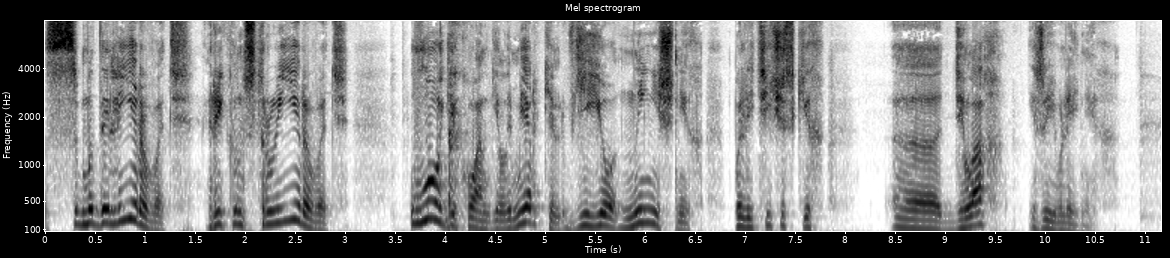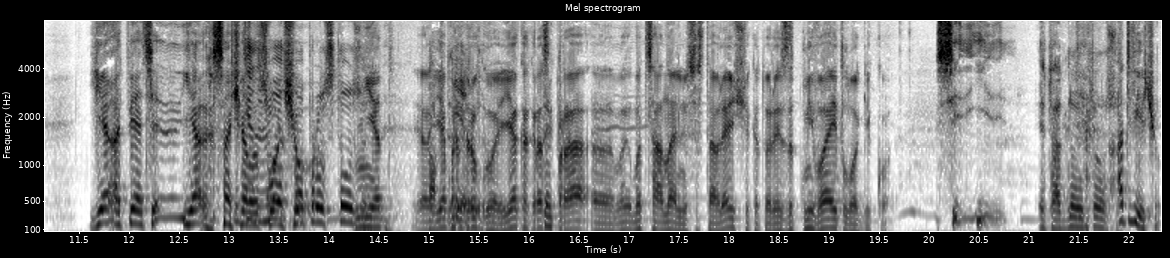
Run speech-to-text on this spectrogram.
смоделировать, реконструировать логику Ангелы Меркель в ее нынешних политических э, делах и заявлениях? Я опять, я сначала Это кончу... вопрос тоже. Нет, а, я про нет. другое. Я как раз так... про э, эмоциональную составляющую, которая затмевает логику. Это одно и то же. Отвечу.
